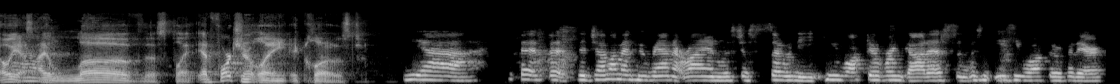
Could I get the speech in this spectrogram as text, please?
Oh yes, Um, I love this place. Unfortunately, it closed. Yeah, the, the the gentleman who ran it, Ryan, was just so neat. He walked over and got us, and it was an easy walk over there.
